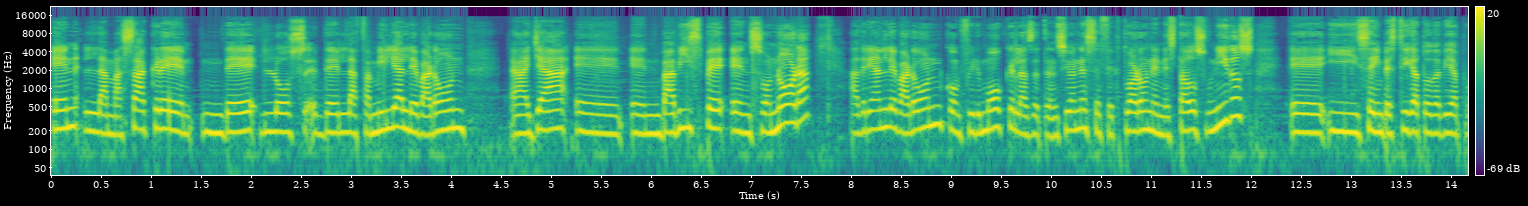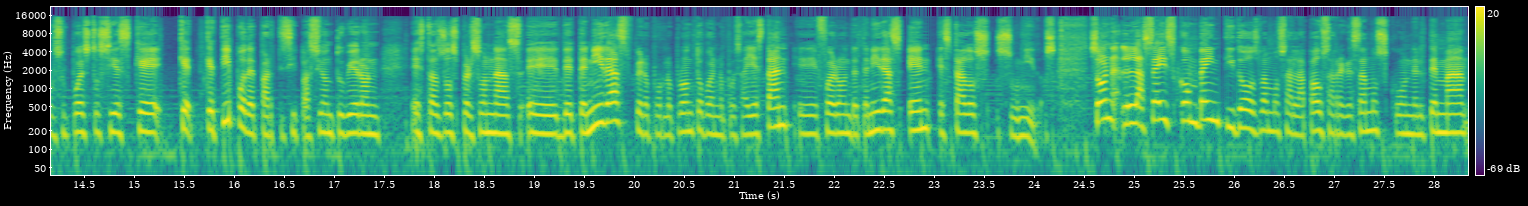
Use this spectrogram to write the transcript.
en la masacre de los de la familia Levarón allá en, Bavispe, en Sonora. Adrián Levarón confirmó que las detenciones se efectuaron en Estados Unidos eh, y se investiga todavía, por supuesto, si es que qué, qué tipo de participación tuvieron estas dos personas eh, detenidas, pero por lo pronto, bueno, pues ahí están, eh, fueron detenidas en Estados Unidos. Son las seis con veintidós, vamos a la pausa, regresamos con el tema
